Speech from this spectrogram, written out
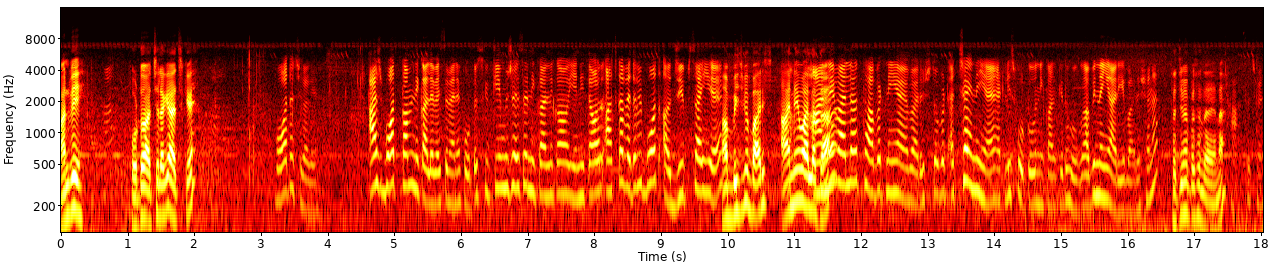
मानवी फ़ोटो अच्छे लगे आज के? बहुत अच्छे लगे। आज बहुत कम निकाले वैसे मैंने फ़ोटोज़ क्योंकि मुझे ऐसे निकालने का ये नहीं था। और आज का वेदर भी बहुत अजीब सा ही है। हाँ बीच में बारिश आने वाला आने था। आने वाला था बट नहीं आया बारिश तो बट अच्छा ही नहीं आया। एटलीस्ट फ़ोटो निकाल के तो होगा। अभी नहीं आ रही है बारिश है ना? सच में पसंद आया ना? हाँ सच में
